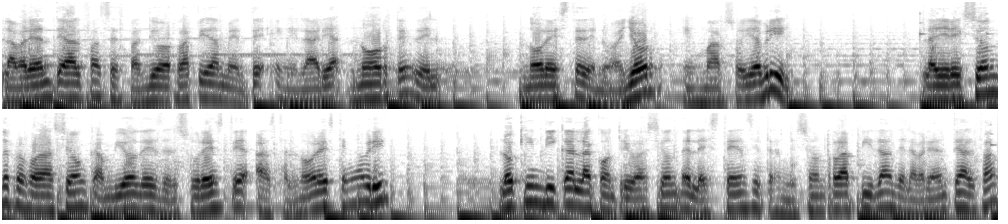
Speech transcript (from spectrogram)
la variante Alfa se expandió rápidamente en el área norte del noreste de Nueva York en marzo y abril. La dirección de propagación cambió desde el sureste hasta el noreste en abril, lo que indica la contribución de la extensa y transmisión rápida de la variante alfa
